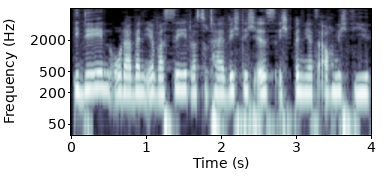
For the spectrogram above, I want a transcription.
Ideen oder wenn ihr was seht, was total wichtig ist. Ich bin jetzt auch nicht die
